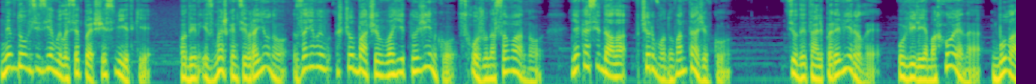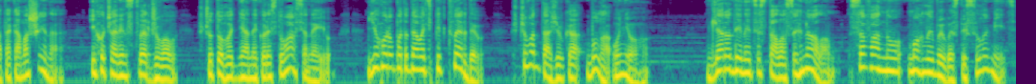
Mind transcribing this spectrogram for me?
Невдовзі з'явилися перші свідки. Один із мешканців району заявив, що бачив вагітну жінку, схожу на саванну, яка сідала в червону вантажівку. Цю деталь перевірили. У Вільяма Хоєна була така машина, і хоча він стверджував, що того дня не користувався нею, його роботодавець підтвердив, що вантажівка була у нього. Для родини це стало сигналом. Саванну могли вивезти силоміць,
